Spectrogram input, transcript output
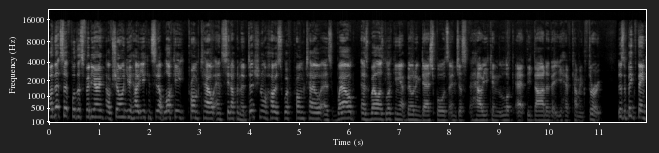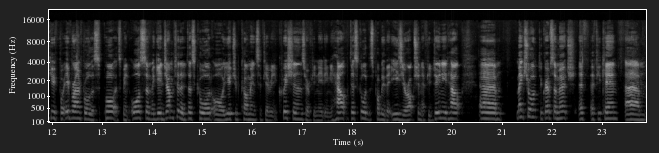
But that's it for this video. I've shown you how you can set up Loki, Promtail and set up an additional host with Promtail as well, as well as looking at building dashboards and just how you can look at the data that you have coming through. Just a big thank you for everyone for all the support. It's been awesome. Again, jump to the Discord or YouTube comments if you have any questions or if you need any help. Discord is probably the easier option if you do need help. Um, make sure to grab some merch if, if you can. Um,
